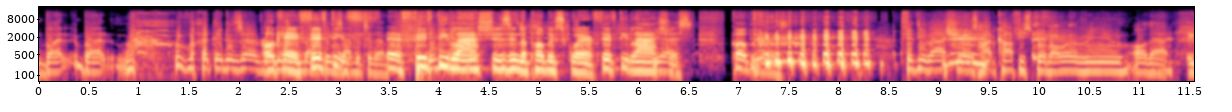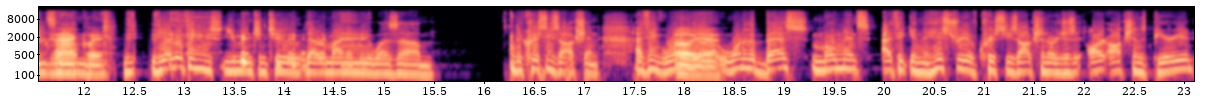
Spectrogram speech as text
But but but they deserve. Okay, deserve 50, uh, 50 lashes in the public square. 50 lashes. Yes. Public. Yes. 50 lashes, hot coffee spilled all over you, all that. Exactly. Um, the, the, other thing you mentioned too that reminded me was um, the Christie's auction. I think one oh, of the yeah. one of the best moments I think in the history of Christie's auction or just art auctions period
